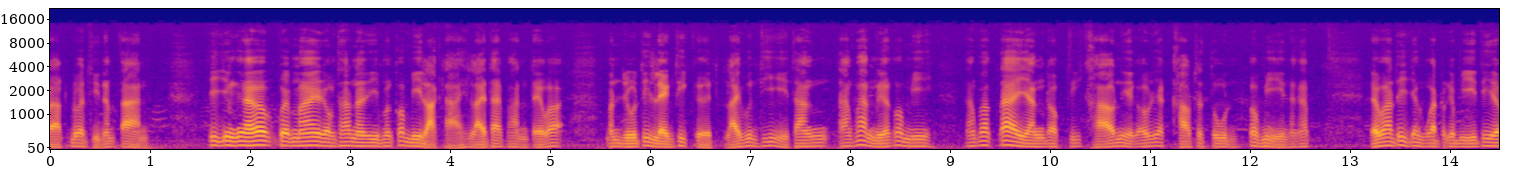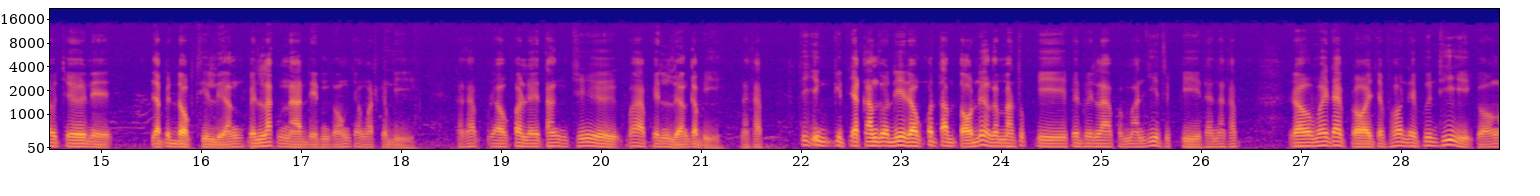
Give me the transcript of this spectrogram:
ปากด้วยสีน้ำตาล ที่จริงแล้วกล้วยไม้รองเท้านารีมันก็มีหลากหลายหลายสายพันธุ์ แต่ว่ามันอยู่ที่แหล่งที่เกิดหลายพื้นที่ทางทางภาคเหนือก็มีทางภาคใต้อย่างดอกสีขาวเนี่ยเขาเรียกขาวสตูลก็มีนะครับ แต่ว่าที่จังหวัดกระบี่ที่เราเจอเนี่ยจะเป็นดอกสีเหลืองเป็นลักษณะเด่นของจังหวัดกระบี่นะครับ เราก็เลยตั้งชื่อว่าเป็นเหลืองกระบี่นะครับ ที่จริงกิจกรรมตัวนี้เราก็ทำต่อเนื่องกันมาทุกปี เป็นเวลาประมาณ 20 ปีแล้วนะครับ เราไม่ได้ปล่อยเฉพาะในพื้นที่ของ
